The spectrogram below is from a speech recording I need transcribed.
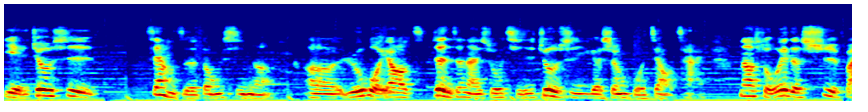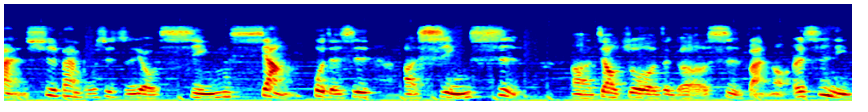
也就是这样子的东西呢。呃，如果要认真来说，其实就是一个生活教材。那所谓的示范，示范不是只有形象或者是呃形式，呃叫做这个示范哦，而是你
